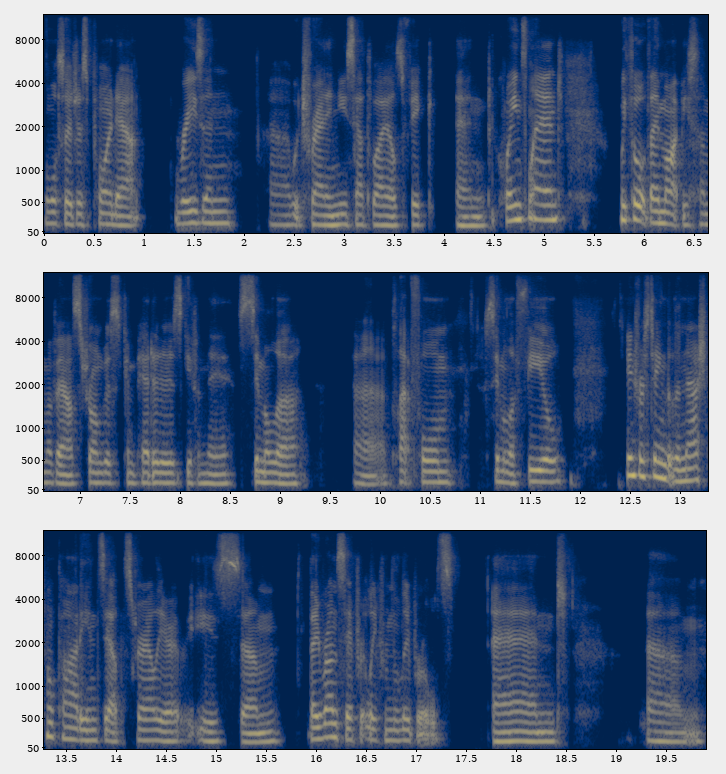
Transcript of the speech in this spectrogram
Also just point out Reason, uh, which ran in New South Wales, Vic and Queensland. We thought they might be some of our strongest competitors given their similar uh, platform, similar feel. Interesting that the National Party in South Australia is um, they run separately from the Liberals and um,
